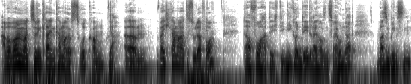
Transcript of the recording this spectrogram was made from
Aber wollen wir mal zu den kleinen Kameras zurückkommen? Ja, Ähm, welche Kamera hattest du davor? davor hatte ich die Nikon D3200, was übrigens ein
